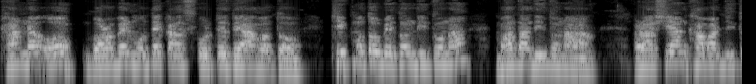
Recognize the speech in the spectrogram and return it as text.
ঠান্ডা ও বরফের মধ্যে কাজ করতে দেয়া হতো। ঠিকমতো বেতন দিত না, ভাতা দিত না। রাশিয়ান খাবার দিত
